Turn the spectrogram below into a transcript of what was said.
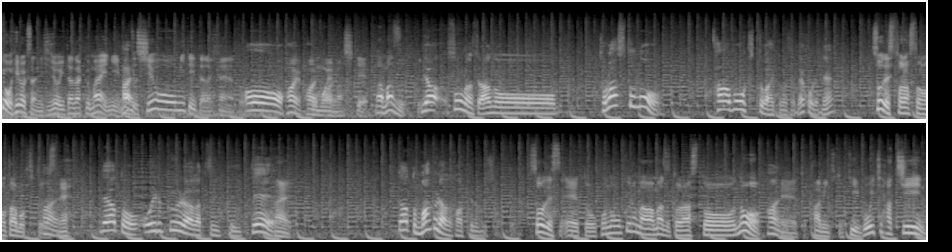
今日ひろきさんに試乗いただく前にはい。まず仕様を見ていただきたいなとおーはいはい、思はいまして、まあ、まず。いやそうなんですよ。あのートラストのターボキットが入ってますよねこれね。そうですトラストのターボキットですね。であとオイルクーラーがついていて、はい、であとマフラーが変わってるんですよ。そうです、えー、とこのお車はまずトラストの、はい。えー、とタービンキット T518 の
